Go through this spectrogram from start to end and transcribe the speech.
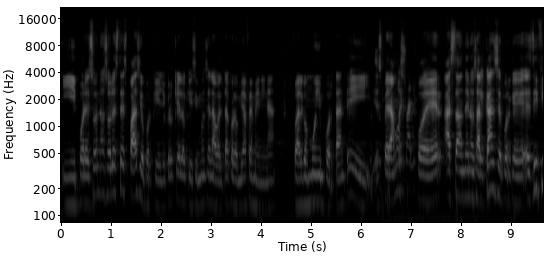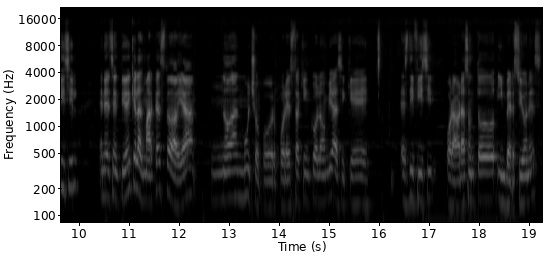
y por eso no solo este espacio, porque yo creo que lo que hicimos en la Vuelta a Colombia Femenina fue algo muy importante y esperamos poder hasta donde nos alcance, porque es difícil en el sentido en que las marcas todavía no dan mucho por, por esto aquí en Colombia, así que es difícil. Por ahora son todo inversiones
